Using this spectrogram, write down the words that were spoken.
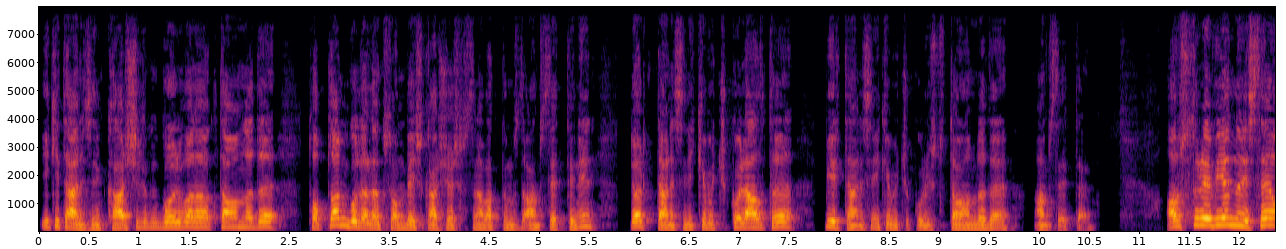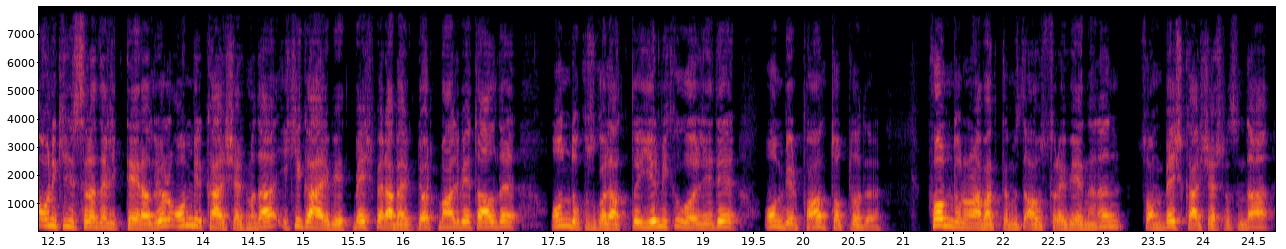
2 tanesinin karşılıklı gol olarak tamamladı. Toplam gol olarak son 5 karşılaşmasına baktığımızda Amsterdam'in 4 tanesini 2.5 gol altı, 1 tanesini 2.5 gol üstü tamamladı Amsterdam. Avusturya Viyana ise 12. sırada ligde yer alıyor. 11 karşılaşmada 2 galibiyet, 5 beraberlik, 4 mağlubiyet aldı. 19 gol attı, 22 gol yedi, 11 puan topladı. Form durumuna baktığımızda Avusturya Viyana'nın son 5 karşılaşmasında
